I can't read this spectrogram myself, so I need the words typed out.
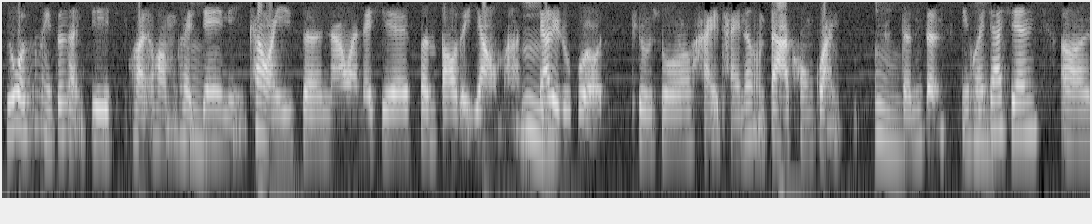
如果说你真的很介意结块的话，我们可以建议你看完医生，拿完那些分包的药嘛，嗯家里如果有。譬如说海苔那种大空罐子，嗯，等等，你回家先，嗯、呃，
